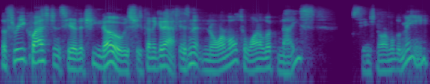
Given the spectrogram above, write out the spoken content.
the three questions here that she knows she's going to get asked. Isn't it normal to want to look nice? Seems normal to me.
